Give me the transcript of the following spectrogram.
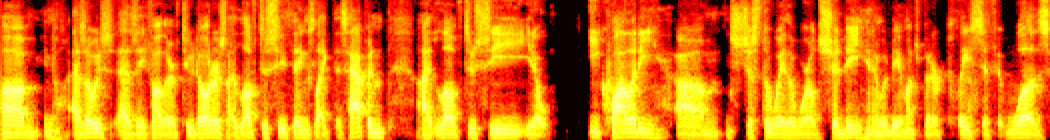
Um, you know, as always, as a father of two daughters, I love to see things like this happen. I'd love to see, you know, equality. Um, it's just the way the world should be, and it would be a much better place if it was.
